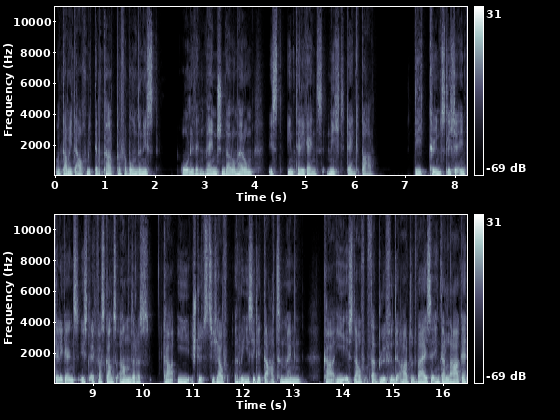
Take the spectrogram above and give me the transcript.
und damit auch mit dem Körper verbunden ist. Ohne den Menschen darum herum ist Intelligenz nicht denkbar. Die künstliche Intelligenz ist etwas ganz anderes. KI stützt sich auf riesige Datenmengen. KI ist auf verblüffende Art und Weise in der Lage,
